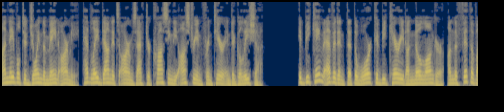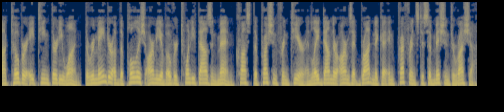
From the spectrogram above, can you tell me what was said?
unable to join the main army, had laid down its arms after crossing the Austrian frontier into Galicia. It became evident that the war could be carried on no longer. On 5 October 1831, the remainder of the Polish army of over 20,000 men crossed the Prussian frontier and laid down their arms at Brodnica in preference to submission to Russia.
